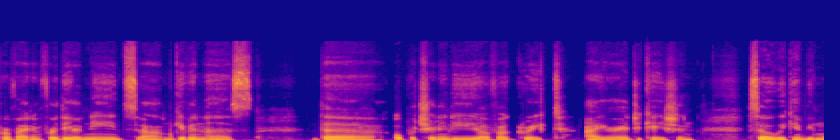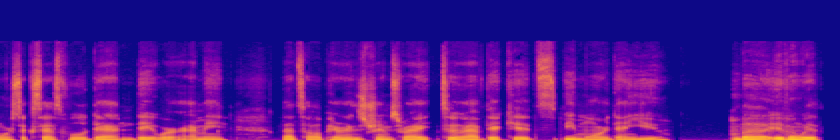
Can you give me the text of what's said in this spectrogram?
providing for their needs, um, giving us the opportunity of a great higher education so we can be more successful than they were. I mean, that's all parents' dreams, right? To have their kids be more than you. But even with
